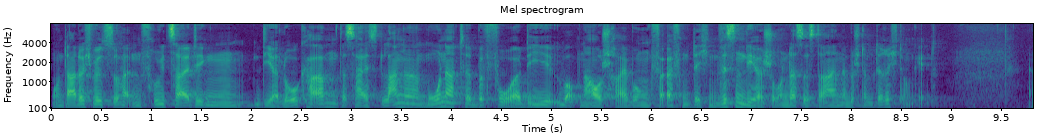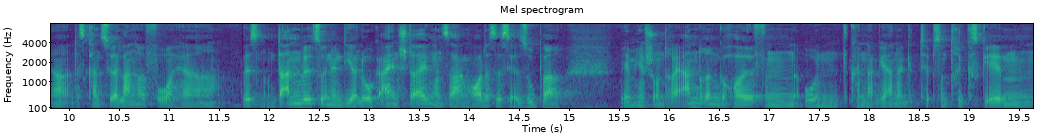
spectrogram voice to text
Und dadurch willst du halt einen frühzeitigen Dialog haben. Das heißt, lange Monate bevor die überhaupt eine Ausschreibung veröffentlichen, wissen die ja schon, dass es da in eine bestimmte Richtung geht. Ja, das kannst du ja lange vorher wissen. Und dann willst du in den Dialog einsteigen und sagen, oh, das ist ja super. Wir haben hier schon drei anderen geholfen und können da gerne Tipps und Tricks geben,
